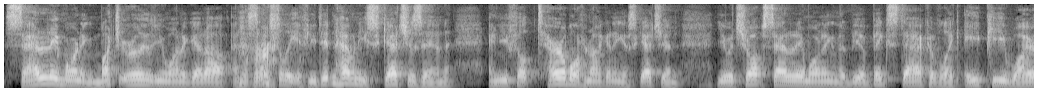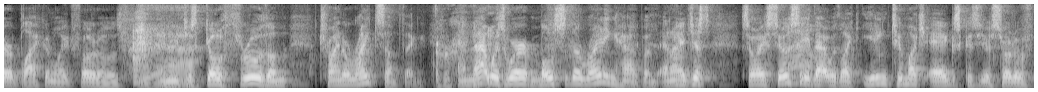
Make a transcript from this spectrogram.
Saturday morning, much earlier than you want to get up. And essentially, if you didn't have any sketches in and you felt terrible for not getting a sketch in, you would show up Saturday morning and there'd be a big stack of like AP wire black and white photos. And you just go through them trying to write something. And that was where most of the writing happened. And I just, so I associate that with like eating too much eggs because you're sort of,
